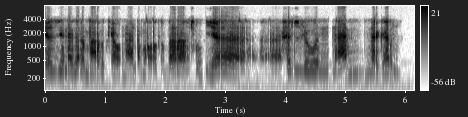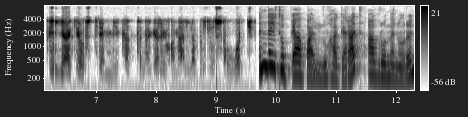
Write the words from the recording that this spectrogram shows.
የዚህ ነገር ማብቂያውን አለማወቅ በራሱ የህልውናን ነገር ጥያቄ ውስጥ የሚከት ነገር ይሆናል ለብዙ ሰዎች። እንደ ኢትዮጵያ ባሉ ሀገራት አብሮ መኖርን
